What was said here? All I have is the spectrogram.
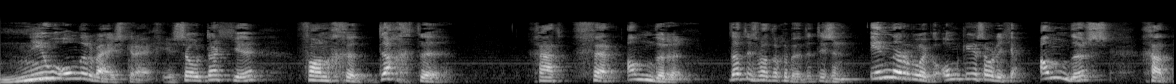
Nieuw onderwijs krijg je, zodat je van gedachten gaat veranderen. Dat is wat er gebeurt. Het is een innerlijke omkeer, zodat je anders gaat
